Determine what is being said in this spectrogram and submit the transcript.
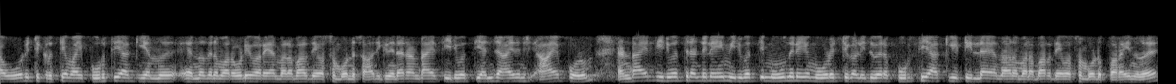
ഓഡിറ്റ് കൃത്യമായി പൂർത്തിയാക്കി എന്ന് എന്നതിന് മറുപടി പറയാൻ മലബാർ ദേവസ്വം ബോർഡിന് സാധിക്കുന്നില്ല. രണ്ടായിരത്തി ഇരുപത്തി അഞ്ച് ആയതിനു ആയപ്പോഴും രണ്ടായിരത്തി ഇരുപത്തിരണ്ടിലെയും ഇരുപത്തി മൂന്നിലെയും ഓഡിറ്റുകൾ ഇതുവരെ പൂർത്തിയാക്കിയിട്ടില്ല എന്നാണ് മലബാർ ദേവസ്വം ബോർഡ് പറയുന്നത്.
